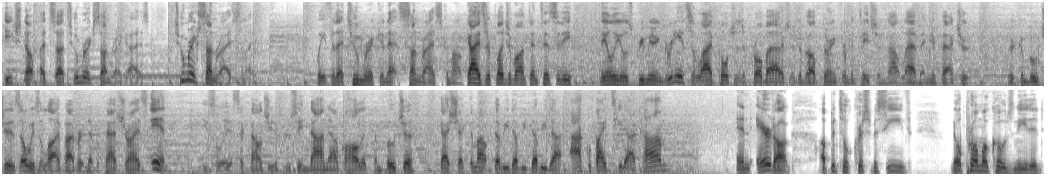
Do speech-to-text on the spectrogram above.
peach. Nope, it's uh, turmeric sunrise, guys. Turmeric sunrise tonight. Wait for that turmeric and that sunrise to come out. Guys, their pledge of authenticity. They only use premier ingredients and live cultures and probiotics are developed during fermentation, not lab manufactured. Their kombucha is always alive, vibrant, never pasteurized, and use the latest technology to produce a non-alcoholic kombucha. Guys, check them out. www.aquavitea.com and AirDog. Up until Christmas Eve, no promo codes needed.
